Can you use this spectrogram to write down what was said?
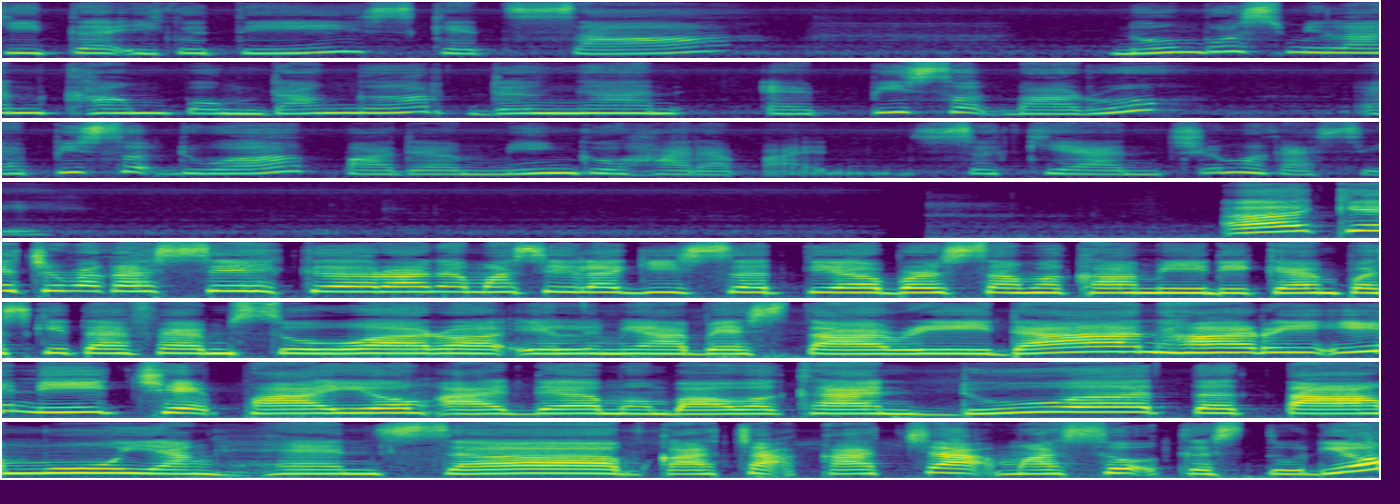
kita ikuti sketsa nombor 9 Kampung Dangar dengan episod baru episod 2 pada minggu hadapan. Sekian, terima kasih. Okey, terima kasih kerana masih lagi setia bersama kami di kampus kita FM Suara Ilmiah Bestari. Dan hari ini Cik Payung ada membawakan dua tetamu yang handsome. Kacak-kacak masuk ke studio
